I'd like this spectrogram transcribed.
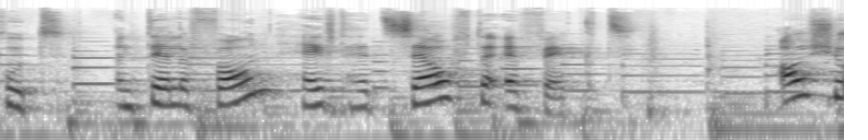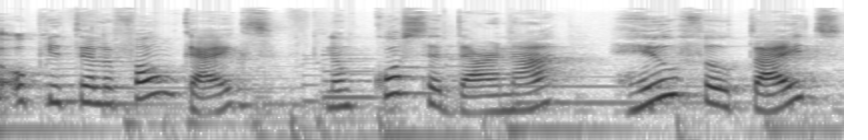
Goed, een telefoon heeft hetzelfde effect. Als je op je telefoon kijkt, dan kost het daarna heel veel tijd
